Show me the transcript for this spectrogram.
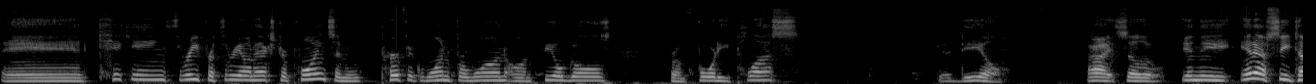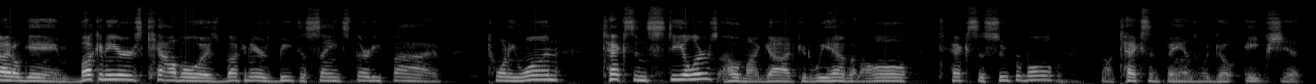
And kicking three for three on extra points and perfect one for one on field goals from 40 plus. Good deal. All right, so in the NFC title game, Buccaneers, Cowboys. Buccaneers beat the Saints 35 21. Texans, Steelers. Oh my God, could we have an all Texas Super Bowl? Uh, Texan fans would go ape shit.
